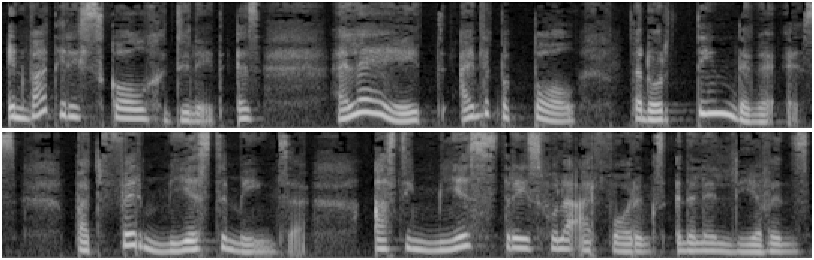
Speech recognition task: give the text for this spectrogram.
En wat hierdie skaal gedoen het, is hulle het eintlik bepaal dat daar 10 dinge is wat vir meeste mense as die mees stresvolle ervarings in hulle lewens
